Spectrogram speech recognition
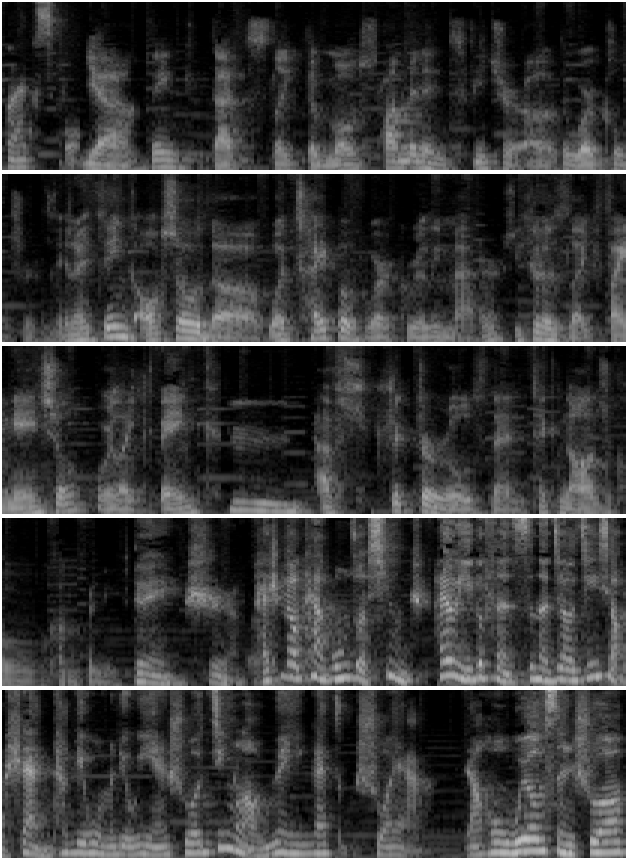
flexible。 Yeah, I think that's like the most prominent feature of the work culture. And I think also the what type of work really matters because like financial or like bank 嗯， have stricter rules than technological companies. 对，是还是要看工作性质。还有一个粉丝呢叫金小善，他给我们留言说敬老院应该怎么说呀 然后 Wilson 说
